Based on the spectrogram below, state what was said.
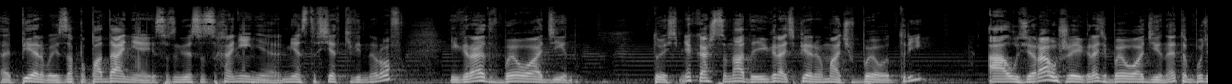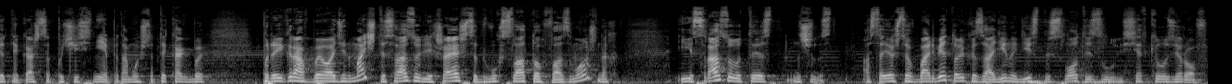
э, первый за попадание и, собственно говоря, за сохранение места в сетке винеров играют в BO1. То есть, мне кажется, надо играть первый матч в BO3, а лузера уже играть BO1. Это будет, мне кажется, почестнее, потому что ты как бы, проиграв BO1 матч, ты сразу лишаешься двух слотов возможных, и сразу ты остаешься в борьбе только за один единственный слот из сетки лузеров.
